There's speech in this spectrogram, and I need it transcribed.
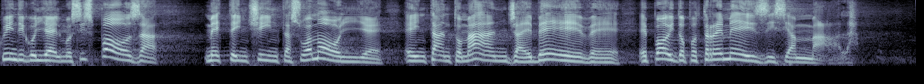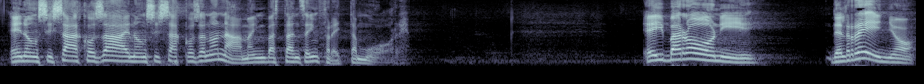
Quindi Guglielmo si sposa, mette incinta sua moglie e intanto mangia e beve e poi dopo tre mesi si ammala e non si sa cosa ha e non si sa cosa non ha, ma abbastanza in fretta muore. E i baroni del regno,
